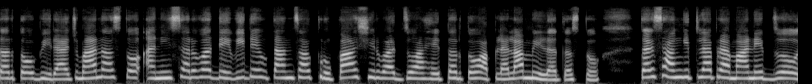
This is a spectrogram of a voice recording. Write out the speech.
तर तो विराजमान असतो आणि सर्व देवी देवतांचा कृपा आशीर्वाद जो आहे तर तो आपल्याला मिळत असतो. तर सांगितल्याप्रमाणे जो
